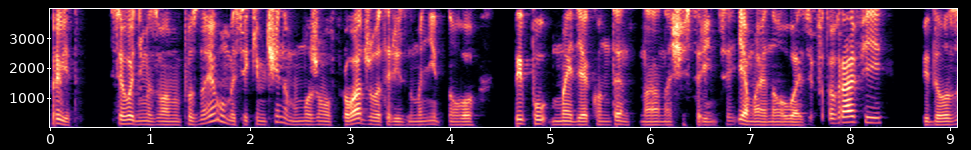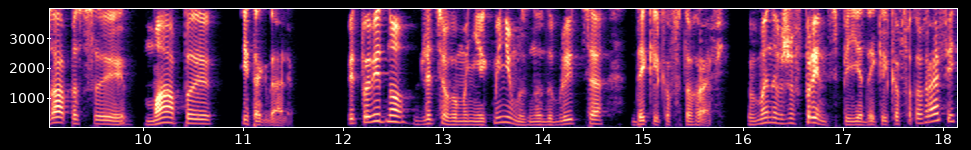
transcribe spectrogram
Привіт! Сьогодні ми з вами познайомимося, яким чином ми можемо впроваджувати різноманітного типу медіаконтент на нашій сторінці. Я маю на увазі фотографії, відеозаписи, мапи і так далі. Відповідно, для цього мені, як мінімум, знадобиться декілька фотографій. В мене вже, в принципі, є декілька фотографій.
